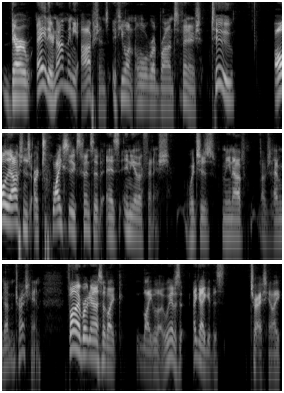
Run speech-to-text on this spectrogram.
there are, A, there are not many options if you want an oil rubbed bronze finish. Two, all the options are twice as expensive as any other finish, which is I mean I've I just haven't gotten a trash can. Finally, I broke down. and said like like look, we gotta I gotta get this trash can. Like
